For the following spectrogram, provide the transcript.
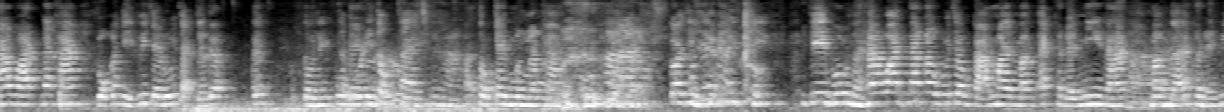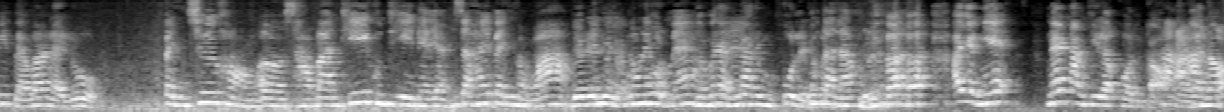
นวัฒน์นะคะ ปกติพี่จะรู้จักจะเลือกเอ๊ะ ตัวนี้พูดแต่ได้วันนี้ด้วยเหรอตกใจใช่ไหมคะตกใจมึงแล้วค่ะค่ะก็ที่ไม่ใช่ใครจริงที่ภูมิธนวัฒน์นะคะคุณผู้ชมค่ะมัมมัมแอคาเดมี่นะคะใช่มัมมัมแอคาเดมี่แปลว่าอะไรลูกเป็นชื่อของเอ่อสถาบันที่คุณทีเนี่ยอยากที่จะให้เป็นแบบว่าเดี๋ยวเป็เดี๋ยวนเหมือนกับโรงเรียนของแม่ยังไม่ได้อนุญาตให้มึงพูดเลยพูดแต่แล้วเอาอย่างนี้แนะนำทีละคนก่อนค่ะอะน้อง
